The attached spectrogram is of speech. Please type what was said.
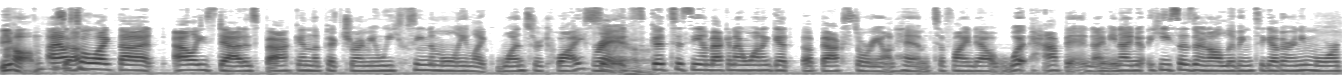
be home. I So- also like that Ali's dad is back in the picture. I mean, we've seen him only like once or twice, so Right. it's good to see him back. And I want to get a backstory on him to find out what happened. I mean, I know he says they're not living together anymore,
